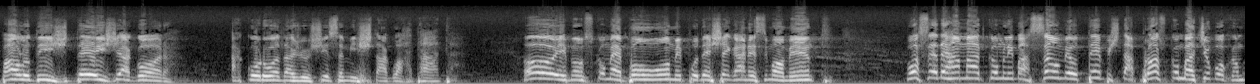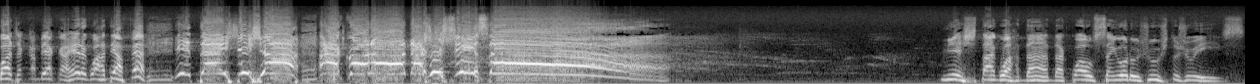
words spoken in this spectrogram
Paulo diz: Desde agora, a coroa da justiça me está guardada. Oh, irmãos, como é bom o homem poder chegar nesse momento. Você derramado como libação, meu tempo está próximo. Combati o bom combate, acabei a carreira, guardei a fé. E deixe já a coroa da justiça! Me está guardada, a qual o Senhor, o justo juiz,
